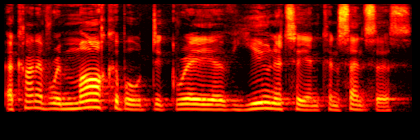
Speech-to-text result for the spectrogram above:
a kind of remarkable degree of unity and consensus,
